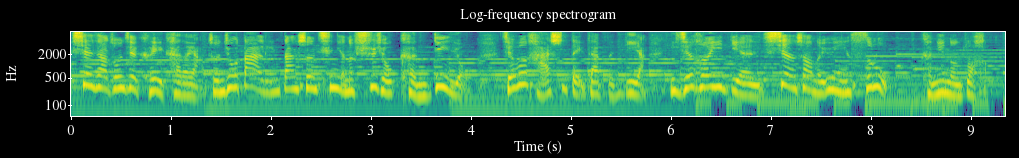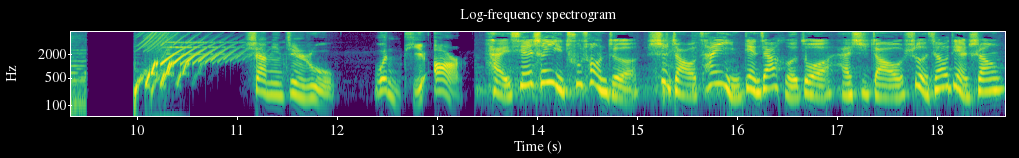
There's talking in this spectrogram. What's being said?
线下中介可以开的呀，拯救大龄单身青年的需求肯定有。结婚还是得在本地呀，你结合一点线上的运营思路，肯定能做好。下面进入问题二：海鲜生意初创者是找餐饮店家合作，还是找社交电商？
